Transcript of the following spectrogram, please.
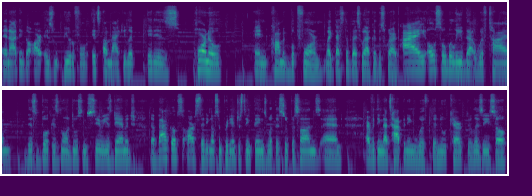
And I think the art is beautiful. It's immaculate. It is porno in comic book form. Like that's the best way I could describe. I also believe that with time, this book is going to do some serious damage. The backups are setting up some pretty interesting things with the Super Sons and everything that's happening with the new character Lizzie. So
